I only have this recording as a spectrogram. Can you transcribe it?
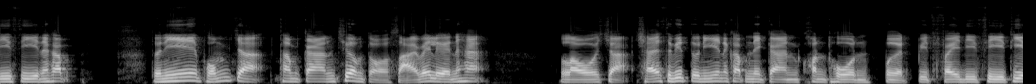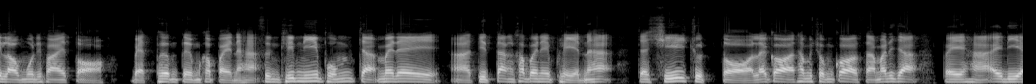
DC นะครับ ตัวนี้ผมจะทำการเชื่อมต่อสายไว้เลยนะฮะ เราจะใช้สวิตช์ตัวนี้นะครับในการคอนโทรลเปิดปิดไฟ DC ที่เรา modify ต่อแบตเพิ่มเติมเข้าไปนะฮะ ซึ่งคลิปนี้ผมจะไม่ได้อ่าติดตั้งเข้าไปในเพลทนะฮะ จะชี้จุดต่อแล้วก็ท่านผู้ชมก็สามารถที่จะไปหาไอเดีย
